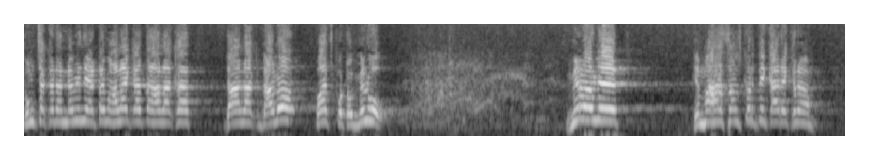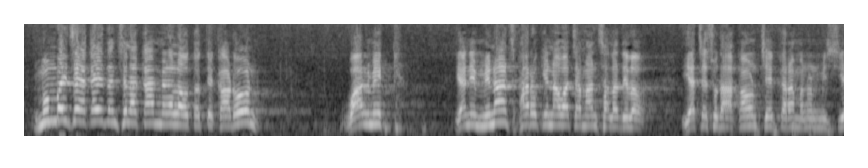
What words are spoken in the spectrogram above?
तुमच्याकडे नवीन आयटम आलाय का दहा लाखात? दहा लाख डालो पाच कोटो मिळवो. मिळवलेत. हे महासंस्कृती कार्यक्रम. मुंबईच्या एका एजन्सीला काम मिळालं होतं ते काढून वाल्मिक याने मिनाज फारुकी नावाच्या माणसाला दिलं. याचे सुद्धा अकाउंट चेक करा म्हणून मी सी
